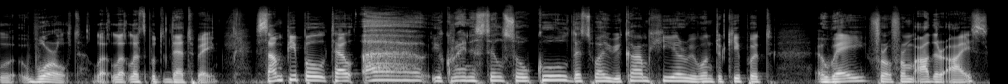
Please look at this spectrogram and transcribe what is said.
uh, world. Let, us put it that way. Some people tell ah ukraine is still so cool. That's why we come here. We want to keep it away from, from other eyes.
